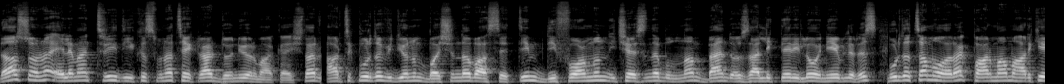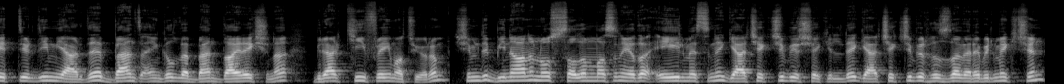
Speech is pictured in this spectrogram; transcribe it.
Daha sonra element 3D kısmına tekrar dönüyorum arkadaşlar. Artık burada videonun başında bahsettiğim deform'un içerisinde bulunan bend özellikleriyle oynayabiliriz. Burada tam olarak parmağımı hareket ettirdiğim yerde bend angle ve bend direction'a birer keyframe atıyorum. Şimdi binanın o salınmasını ya da eğilmesini gerçekçi bir şekilde, gerçekçi bir hızla verebilmek için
